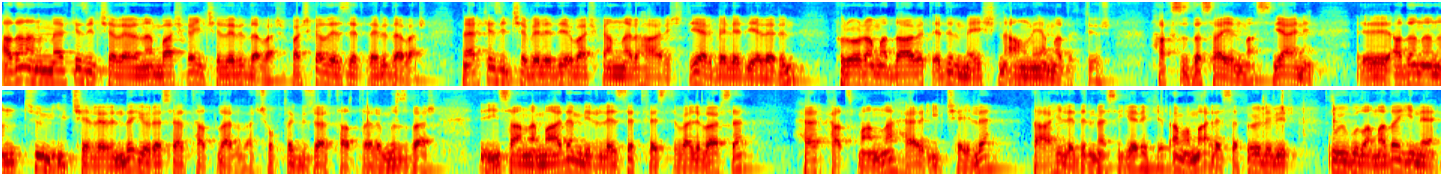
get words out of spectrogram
Adana'nın merkez ilçelerinden başka ilçeleri de var. Başka lezzetleri de var. Merkez ilçe belediye başkanları hariç diğer belediyelerin programa davet edilmeyişini anlayamadık diyor. Haksız da sayılmaz. Yani e, Adana'nın tüm ilçelerinde yöresel tatlar var. Çok da güzel tatlarımız var. E, insanlar madem bir lezzet festivali varsa her katmanla, her ilçeyle dahil edilmesi gerekir. Ama maalesef böyle bir uygulamada yine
